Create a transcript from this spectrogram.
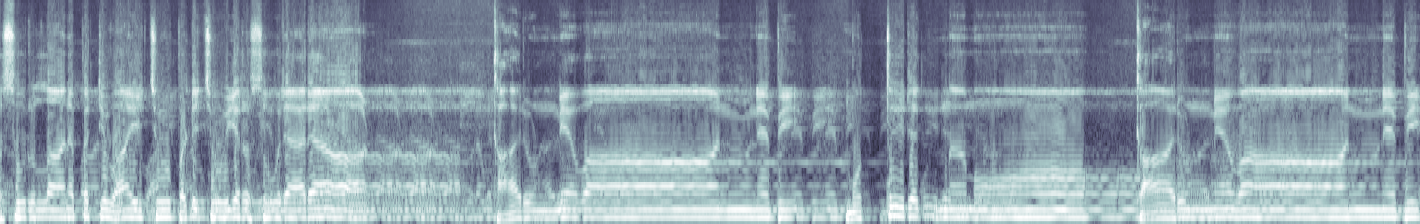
റസൂറുല്ലാനെ പറ്റി വായിച്ചു പഠിച്ചു റസൂലാരാണ്. കാരുണ്യവാൻ നബി മുത്തുരത്നമോ? കാരുണ്യവാൻ നബി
